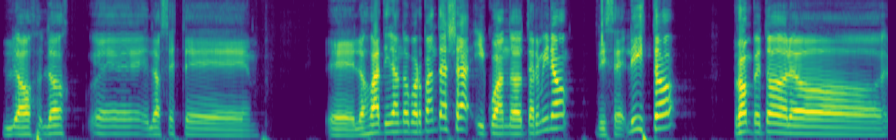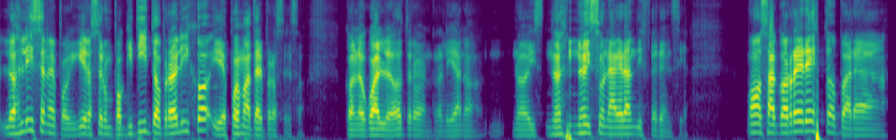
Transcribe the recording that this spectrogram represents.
los, los, los, este, los va tirando por pantalla y cuando terminó, dice, listo, rompe todos los, los listeners porque quiero ser un poquitito prolijo y después mata el proceso. Con lo cual lo otro en realidad no, no, hizo, una gran diferencia. Vamos a correr esto para,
